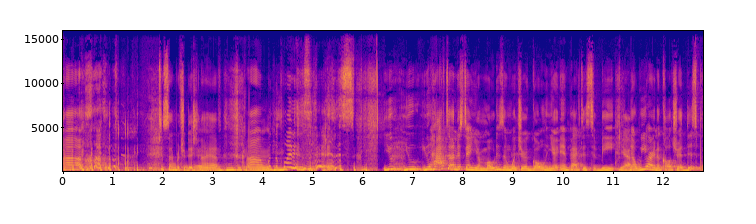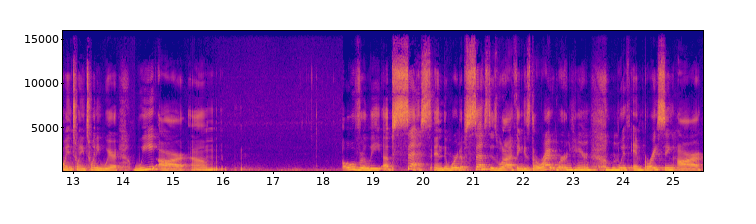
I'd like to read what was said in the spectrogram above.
Uh, it's a separate tradition I have. Um, but the point is this: you you you have to understand your motives and what your goal and your impact is to be. Yeah. Now we are in a culture at this point in 2020 where we are. Um, overly obsessed and the word obsessed is what i think is the right word here with embracing our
